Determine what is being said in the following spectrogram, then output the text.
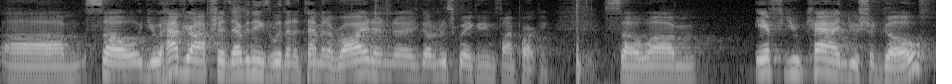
Um, so you have your options. Everything's within a 10 minute ride, and uh, you go to New Square, you can even find parking. So um, if you can, you should go.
